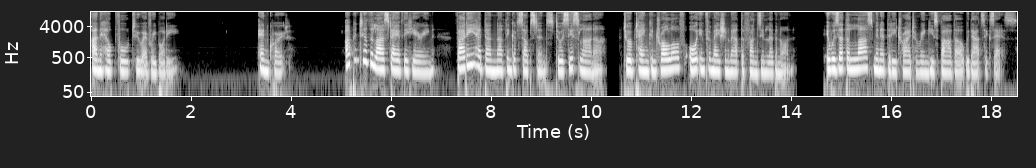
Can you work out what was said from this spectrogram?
unhelpful to everybody. End quote. Up until the last day of the hearing, Fadi had done nothing of substance to assist Lana to obtain control of or information about the funds in Lebanon. It was at the last minute that he tried to ring his father without success.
